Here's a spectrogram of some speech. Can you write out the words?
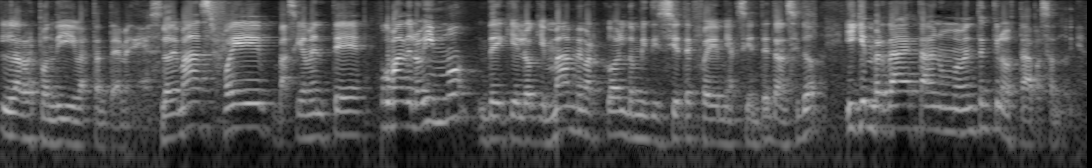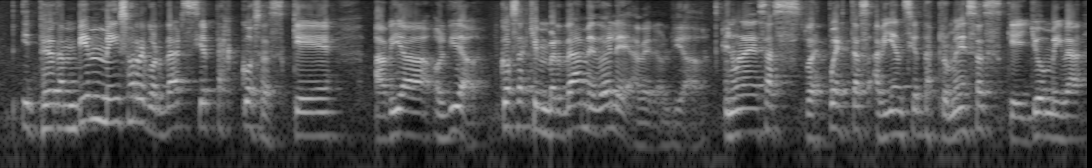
la respondí bastante a medias. Lo demás fue básicamente un poco más de lo mismo, de que lo que más me marcó el 2017 fue mi accidente de tránsito y que en verdad estaba en un momento en que no lo estaba pasando bien. Pero también me hizo recordar ciertas cosas que había olvidado. Cosas que en verdad me duele haber olvidado. En una de esas respuestas habían ciertas promesas que yo me iba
